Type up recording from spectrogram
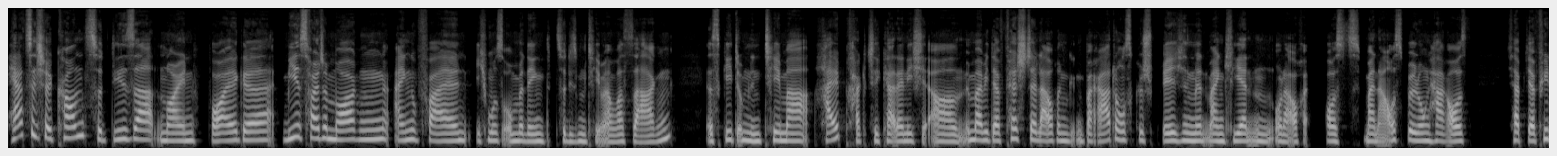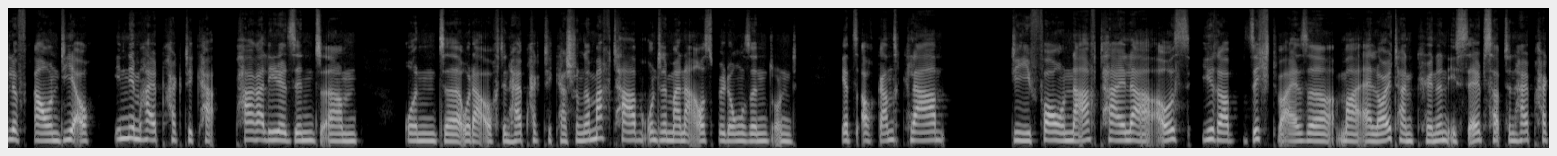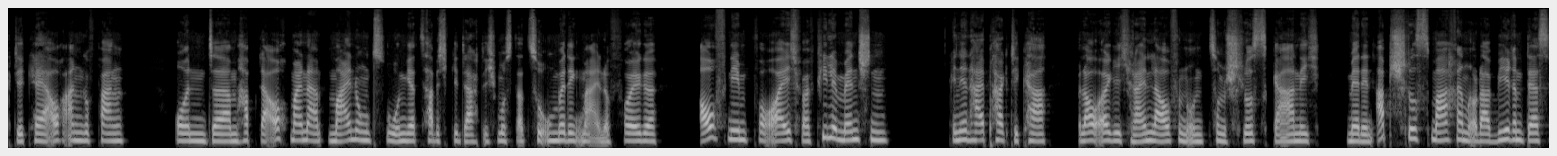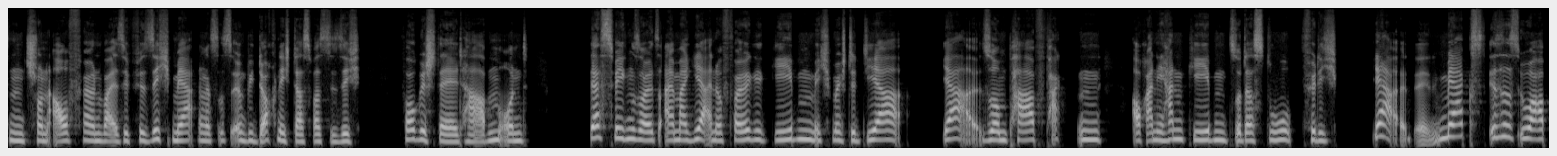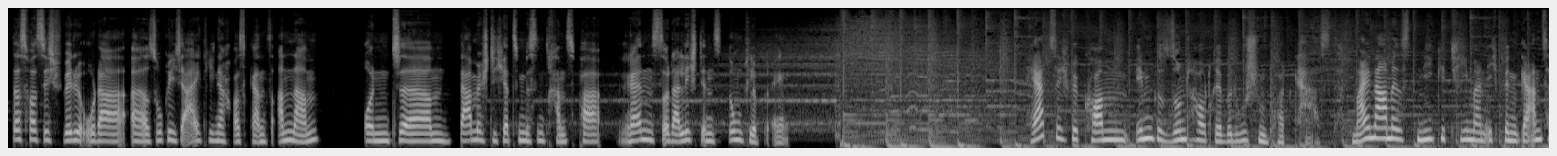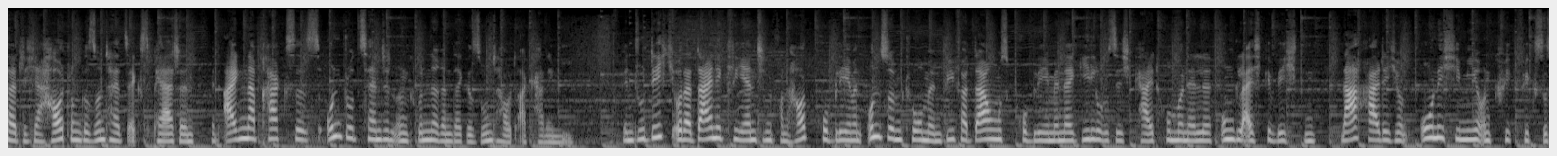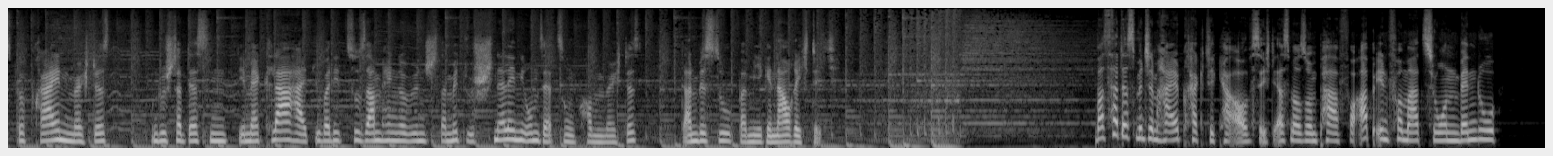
Herzlich willkommen zu dieser neuen Folge. Mir ist heute Morgen eingefallen, ich muss unbedingt zu diesem Thema was sagen. Es geht um den Thema Heilpraktiker, denn ich äh, immer wieder feststelle, auch in Beratungsgesprächen mit meinen Klienten oder auch aus meiner Ausbildung heraus. Ich habe ja viele Frauen, die auch in dem Heilpraktiker parallel sind ähm, und äh, oder auch den Heilpraktiker schon gemacht haben und in meiner Ausbildung sind und jetzt auch ganz klar die Vor- und Nachteile aus ihrer Sichtweise mal erläutern können. Ich selbst habe den Heilpraktiker ja auch angefangen und ähm, habe da auch meine Meinung zu. Und jetzt habe ich gedacht, ich muss dazu unbedingt mal eine Folge aufnehmen für euch, weil viele Menschen in den Heilpraktiker blauäugig reinlaufen und zum Schluss gar nicht mehr den Abschluss machen oder währenddessen schon aufhören, weil sie für sich merken, es ist irgendwie doch nicht das, was sie sich vorgestellt haben. Und deswegen soll es einmal hier eine Folge geben. Ich möchte dir ja so ein paar Fakten auch an die Hand geben, sodass du für dich ja äh, merkst, ist es überhaupt das, was ich will oder äh, suche ich eigentlich nach was ganz anderem? Und ähm, da möchte ich jetzt ein bisschen Transparenz oder Licht ins Dunkle bringen. Herzlich willkommen im Gesundheit Revolution Podcast. Mein Name ist Nike Thiemann. Ich bin ganzheitliche Haut- und Gesundheitsexpertin mit eigener Praxis und Dozentin und Gründerin der Gesundheit Akademie. Wenn du dich oder deine Klientin von Hautproblemen und Symptomen wie Verdauungsprobleme, Energielosigkeit, hormonelle Ungleichgewichten nachhaltig und ohne Chemie und Quickfixes befreien möchtest und du stattdessen dir mehr Klarheit über die Zusammenhänge wünschst, damit du schnell in die Umsetzung kommen möchtest, dann bist du bei mir genau richtig. Was hat es mit dem Heilpraktiker auf sich? Erstmal so ein paar Vorabinformationen. Wenn du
